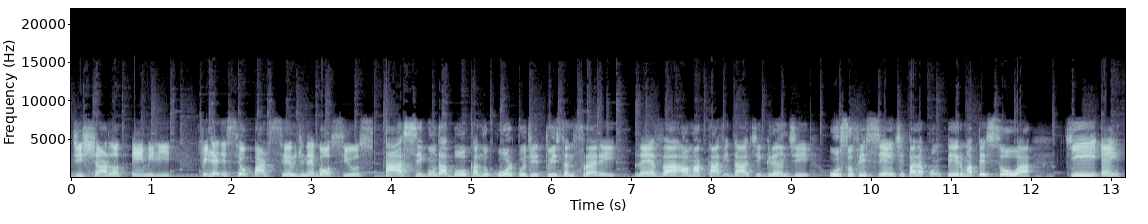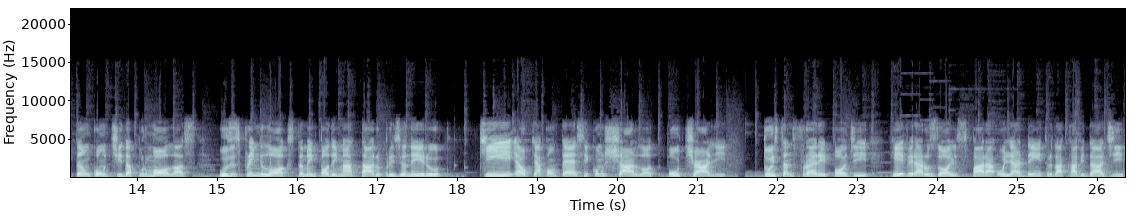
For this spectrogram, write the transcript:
de Charlotte Emily, filha de seu parceiro de negócios. A segunda boca no corpo de Twist and Freddy leva a uma cavidade grande, o suficiente para conter uma pessoa, que é então contida por molas. Os Springlocks também podem matar o prisioneiro, que é o que acontece com Charlotte ou Charlie. Twist and Freddy pode revirar os olhos para olhar dentro da cavidade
